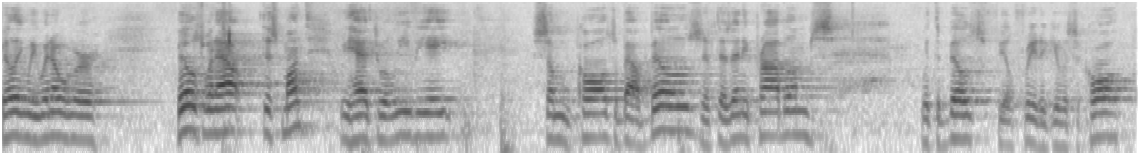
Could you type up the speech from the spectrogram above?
Billing, we went over, bills went out this month. We had to alleviate some calls about bills. If there's any problems with the bills, feel free to give us a call.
